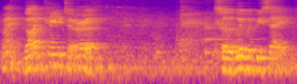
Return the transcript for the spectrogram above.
Right? God came to earth so that we would be saved.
